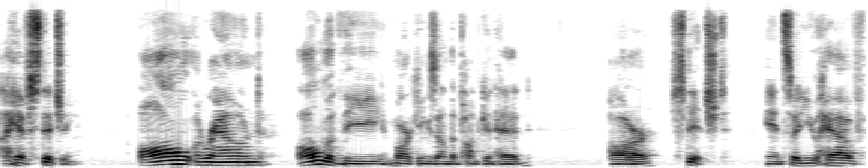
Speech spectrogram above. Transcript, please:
I have stitching. All around all of the markings on the pumpkin head are stitched. And so you have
